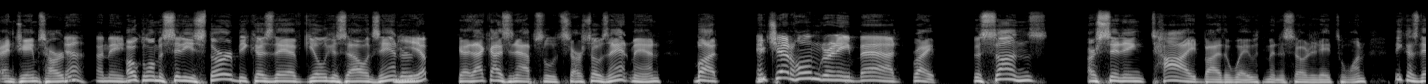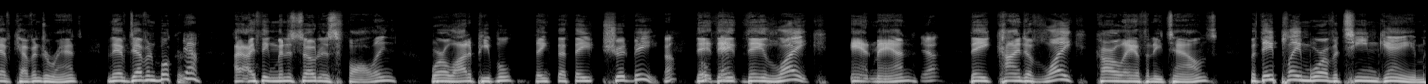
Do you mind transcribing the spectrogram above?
and James Harden. Yeah. I mean, Oklahoma City is third because they have Gilgeous-Alexander. yep. Okay, that guy's an absolute star. So is Ant Man. But And Chet Holmgren ain't bad. Right. The Suns are sitting tied, by the way, with Minnesota at eight to one because they have Kevin Durant and they have Devin Booker. Yeah. I, I think Minnesota is falling where a lot of people think that they should be. Oh, They okay. they they like Ant Man. Yeah. They kind of like Karl-Anthony Towns, but they play more of a team game,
